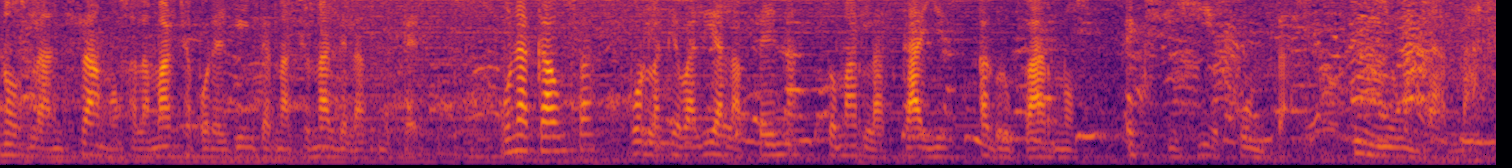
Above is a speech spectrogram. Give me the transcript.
nos lanzamos a la marcha por el Día Internacional de las Mujeres, una causa por la que valía la pena tomar las calles, agruparnos, exigir juntas, ni una más.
